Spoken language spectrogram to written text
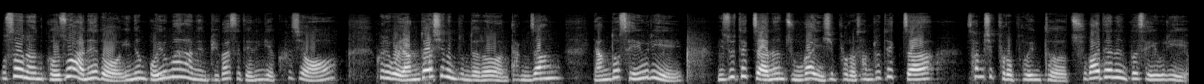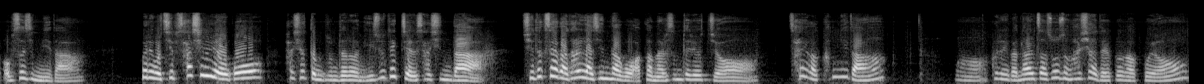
우선은 거주 안 해도 2년 보유만 하면 비과세 되는 게 크죠. 그리고 양도하시는 분들은 당장 양도세율이 2주택자는 중과 20%, 3주택자 30%포인트 추가되는 그 세율이 없어집니다. 그리고 집 사시려고 하셨던 분들은 2주택제를 사신다. 취득세가 달라진다고 아까 말씀드렸죠. 차이가 큽니다. 어, 그러니까 날짜 조정하셔야 될 것 같고요.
